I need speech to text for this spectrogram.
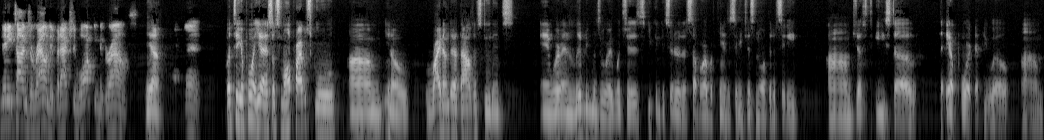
many times around it, but actually walking the grounds. Yeah. But to your point, yeah, it's a small private school. Um, you know, right under a thousand students and we're in Liberty, Missouri, which is you can consider the suburb of Kansas City, just north of the city, um, just east of the airport, if you will. Um,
